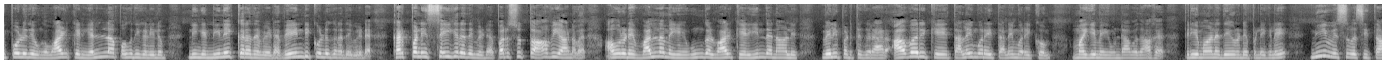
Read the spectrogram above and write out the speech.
இப்பொழுதே உங்கள் வாழ்க்கையின் எல்லா பகுதிகளிலும் நீங்கள் நினைக்கிறதை விட வேண்டிக் கொள்ளுகிறதை விட கற்பனை செய்கிறதை விட பரிசுத்த ஆவியானவர் அவருடைய வல்லமையை உங்கள் வாழ்க்கையில் இந்த நாளில் வெளிப்படுத்துகிறார். அவருக்கே தலைமுறை தலைமுறைக்கும் மகிமை உண்டாவதாக. பிரியமான தேவனுடைய பிள்ளைகளே நீ விசுவசித்தா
